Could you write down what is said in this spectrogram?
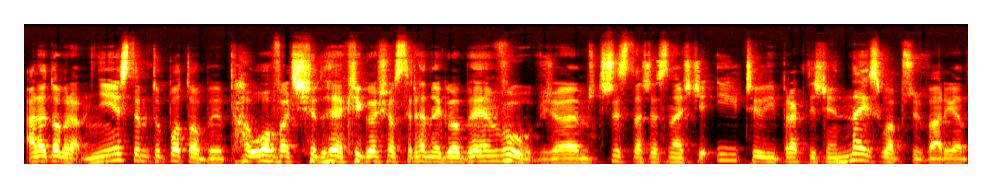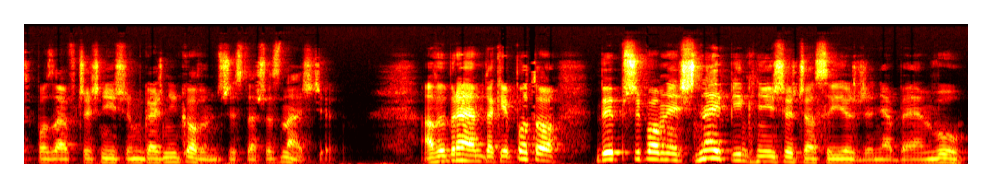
Ale dobra, nie jestem tu po to, by pałować się do jakiegoś osranego BMW. Wziąłem 316i, czyli praktycznie najsłabszy wariant poza wcześniejszym gaźnikowym 316. A wybrałem takie po to, by przypomnieć najpiękniejsze czasy jeżdżenia BMW,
